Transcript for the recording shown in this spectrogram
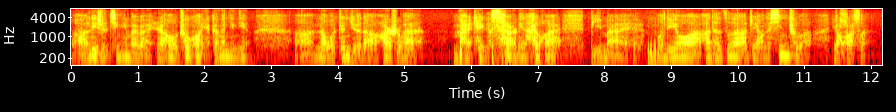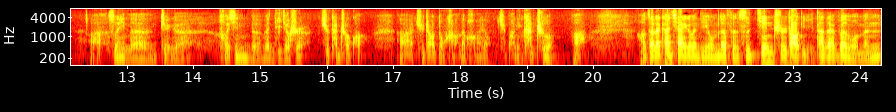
啊，历史清清白白，然后车况也干干净净啊，那我真觉得二十万买这个三二零 Li 比买蒙迪欧啊、阿特兹啊这样的新车要划算啊。所以呢，这个。核心的问题就是去看车况，啊，去找懂行的朋友去帮你看车啊。好，再来看下一个问题，我们的粉丝坚持到底，他在问我们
